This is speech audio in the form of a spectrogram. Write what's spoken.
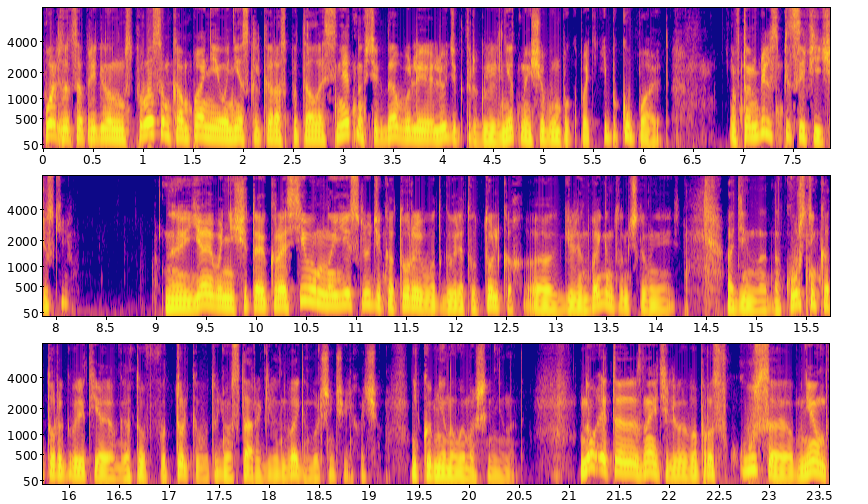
пользуется определенным спросом. Компания его несколько раз пыталась снять, но всегда были люди, которые говорили, нет, мы еще будем покупать. И покупают. Автомобиль специфический, я его не считаю красивым, но есть люди, которые вот говорят, вот только э, Геленваген, в том числе у меня есть один однокурсник, который говорит, я готов, вот только вот у него старый Геленваген, больше ничего не хочу. Никакой мне новой машины не надо. Ну, это, знаете ли, вопрос вкуса. Мне он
